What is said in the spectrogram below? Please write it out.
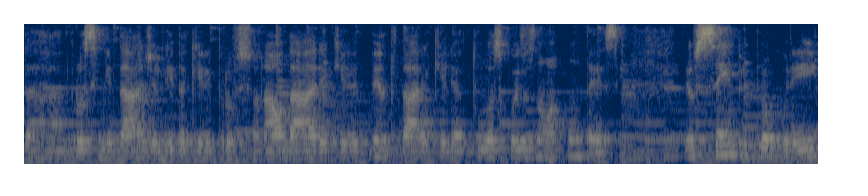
da proximidade ali daquele profissional da área que ele, dentro da área que ele atua, as coisas não acontecem. Eu sempre procurei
